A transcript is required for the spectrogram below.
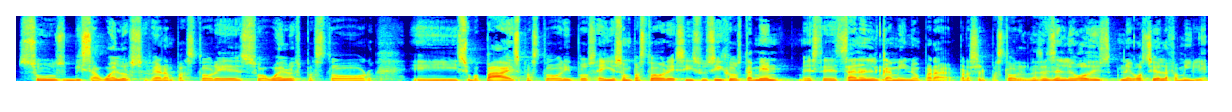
sus bisabuelos eran pastores, su abuelo es pastor y su papá es pastor y pues ellos son pastores y sus hijos también este, están en el camino para, para ser pastores. Es el negocio, negocio de la familia.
